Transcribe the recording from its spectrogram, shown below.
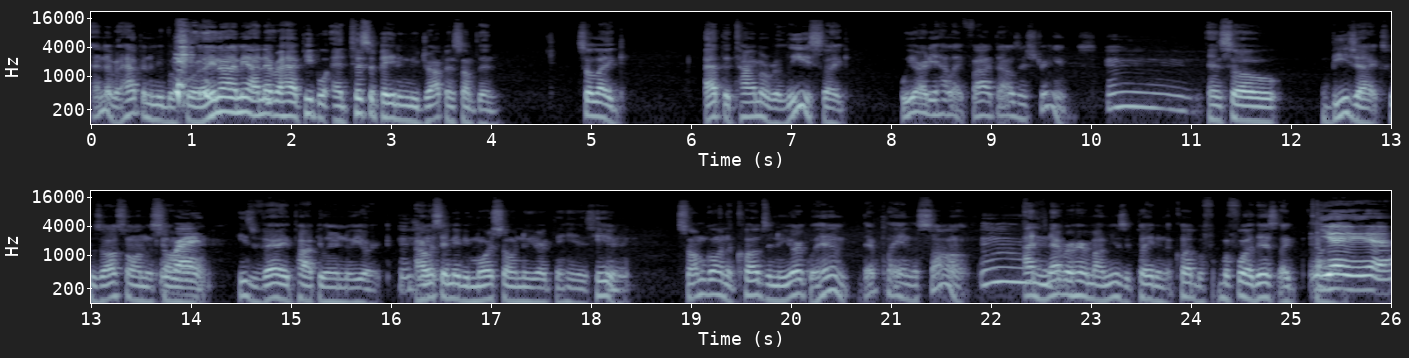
That never happened to me before. you know what I mean? I never had people anticipating me dropping something. So like at the time of release, like we already had like five thousand streams, mm. and so B-Jax, who's also on the song, right. he's very popular in New York. Mm-hmm. I would say maybe more so in New York than he is here. Mm-hmm. So I'm going to clubs in New York with him. They're playing the song. Mm. I never heard my music played in the club before, before this. Like yeah, yeah, yeah.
